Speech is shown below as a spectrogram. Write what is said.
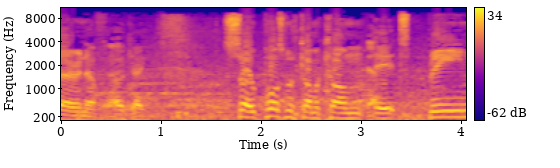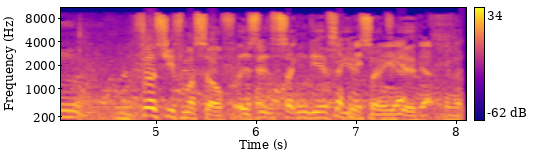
Fair enough. Okay. So Portsmouth Comic Con, Yeah. it's been first year for myself. Is it the second year for Second you? year for me, yeah, you. yeah, uh,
